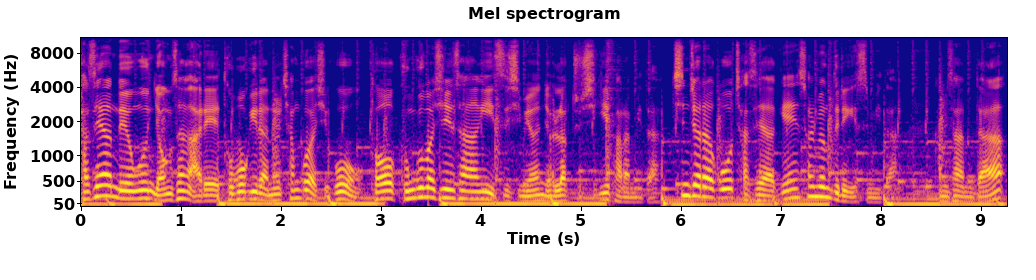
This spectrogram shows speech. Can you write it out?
자세한 내용은 영상 아래 더보기란을 참고하시고 더 궁금하신 사항이 있으시면 연락 주시기 바랍니다. 친절하고 자세하게 설명드리겠습니다. 감사합니다.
